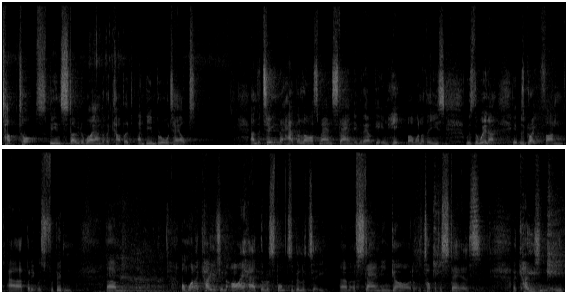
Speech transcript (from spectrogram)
tub tops being stowed away under the cupboard and being brought out. And the team that had the last man standing without getting hit by one of these was the winner. It was great fun, uh, but it was forbidden. Um, on one occasion, I had the responsibility um, of standing guard at the top of the stairs. Occasionally,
